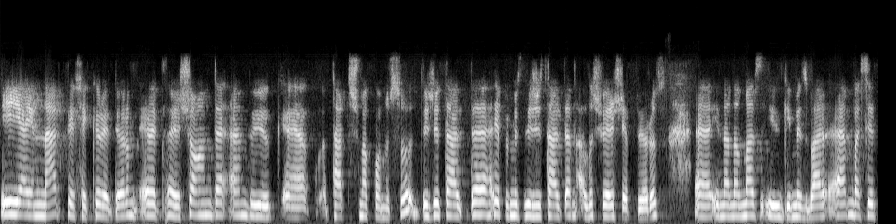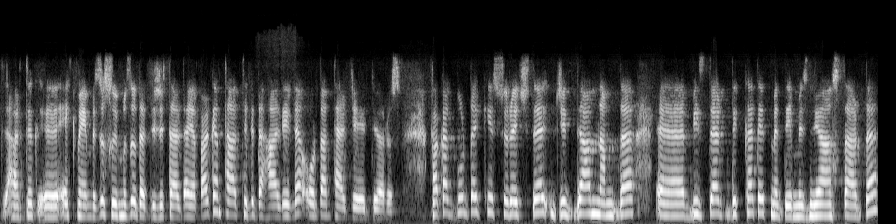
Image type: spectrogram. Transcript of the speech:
İyi yayınlar. Teşekkür ediyorum. Evet e, şu anda en büyük e, tartışma konusu dijitalde hepimiz dijitalden alışveriş yapıyoruz. E, inanılmaz ilgimiz var. En basit artık ekmeğimizi suyumuzu da dijitalde yaparken tatili de haliyle oradan tercih ediyoruz. Fakat buradaki süreçte ciddi anlamda bizler dikkat etmediğimiz nüanslarda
